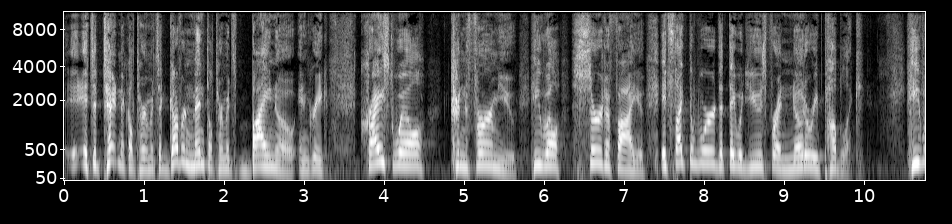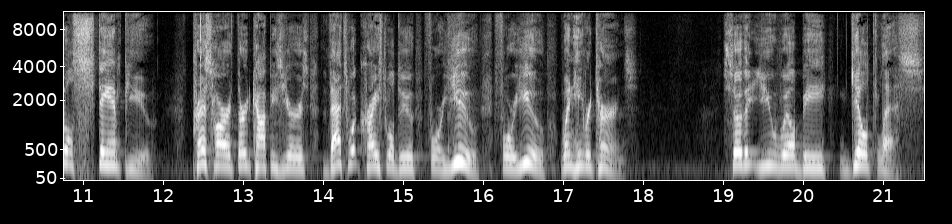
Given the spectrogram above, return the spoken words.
It's a technical term, it's a governmental term, it's baino in Greek. Christ will confirm you, He will certify you. It's like the word that they would use for a notary public. He will stamp you Press hard, third copy's yours. That's what Christ will do for you, for you when he returns, so that you will be guiltless.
